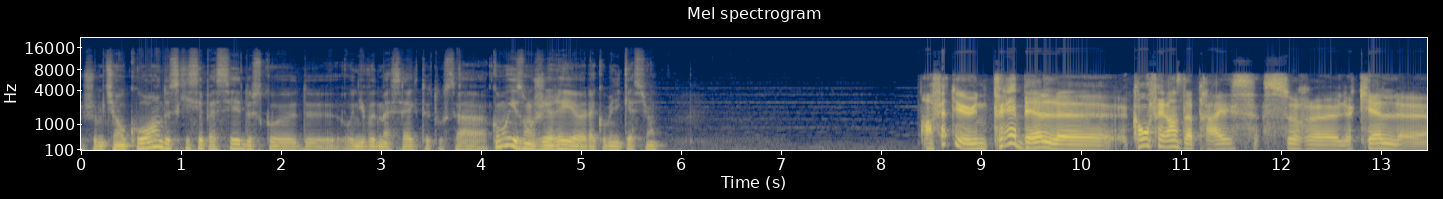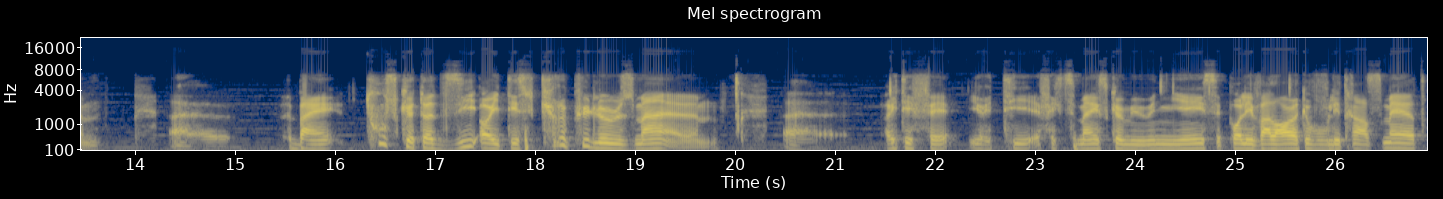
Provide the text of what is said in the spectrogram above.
je me tiens au courant de ce qui s'est passé de ce que, de, au niveau de ma secte, tout ça. Comment ils ont géré euh, la communication? En fait, il y a eu une très belle euh, conférence de presse sur euh, lequel euh, euh, ben tout ce que tu as dit a été scrupuleusement euh, euh, a été fait. Il a été effectivement excommunié. C'est pas les valeurs que vous voulez transmettre.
